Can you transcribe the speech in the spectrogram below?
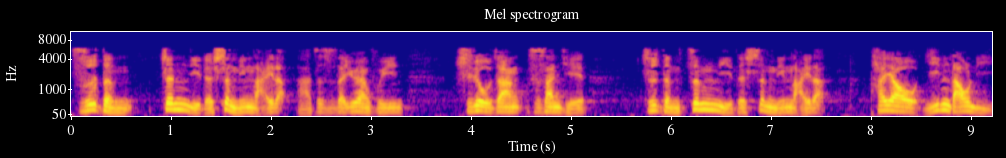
只等真理的圣灵来了啊！这是在约翰福音十六章十三节，只等真理的圣灵来了，他要引导你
